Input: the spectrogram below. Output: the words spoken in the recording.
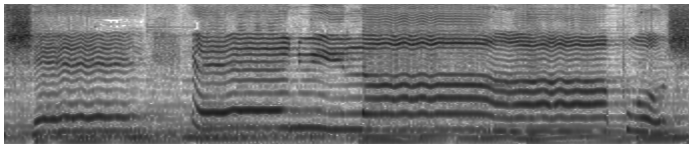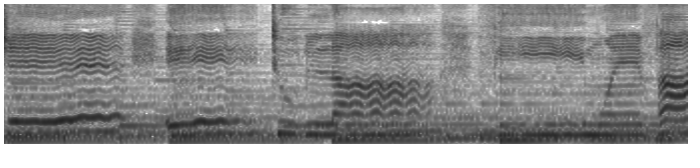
coucher et nuit l'approcher et toute la vie moins va.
